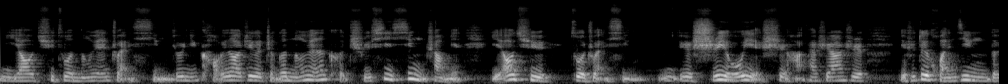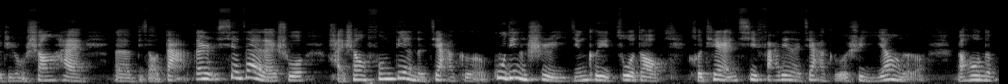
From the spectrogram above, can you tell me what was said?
你要去做能源转型，就是你考虑到这个整个能源的可持续性上面，也要去做转型。这个石油也是哈，它实际上是也是对环境的这种伤害呃比较大。但是现在来说，海上风电的价格固定是已经可以做到和天然气发电的价格是一样的了。然后呢，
